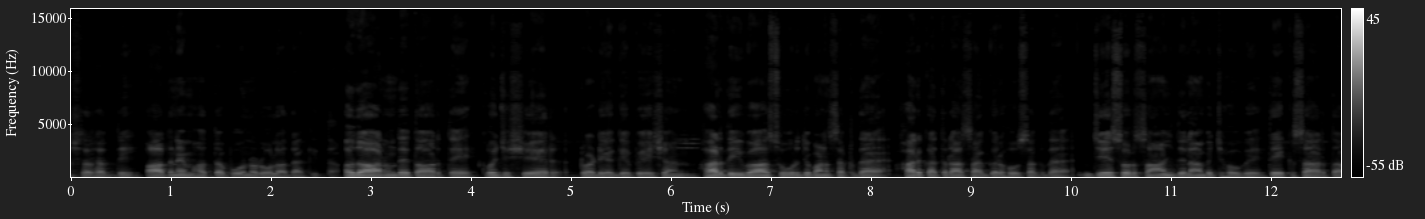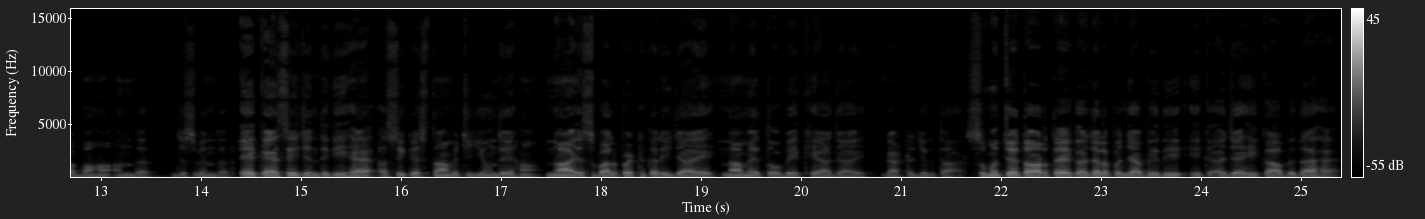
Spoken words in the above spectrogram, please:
ਸਰਹੱਦੀ ਆਦਿ ਨੇ ਮਹੱਤਵਪੂਰਨ ਰੋਲ ਅਦਾ ਕੀਤਾ। ਉਦਾਹਰਨ ਦੇ ਤੌਰ ਤੇ ਕੁਝ ਸ਼ੇਰ ਤੁਹਾਡੇ ਅੱਗੇ ਪੇਸ਼ ਹਨ। ਹਰ ਦੀਵਾ ਸੂਰਜ ਬਣ ਸਕਦਾ ਹੈ, ਹਰ ਕਤਰਾ ਸਾਗਰ ਹੋ ਸਕਦਾ ਹੈ। ਜੇ ਸੁਰਸਾਂਝ ਦਿਲਾਂ ਵਿੱਚ ਹੋਵੇ ਤੇ ਇਕਸਾਰਤਾ ਬਾਹਾਂ ਅੰਦਰ। ਜਸਵਿੰਦਰ, ਇਹ ਕੈਸੀ ਜ਼ਿੰਦਗੀ ਹੈ ਅਸੀਂ ਕਿਸ਼ਤਾਂ ਵਿੱਚ ਜਿਉਂਦੇ ਹਾਂ, ਨਾ ਇਸ ਵੱਲ ਪਿੱਠ ਕਰੀ ਜਾਏ, ਨਾ ਮੇ ਤੋਂ ਵੇਖਿਆ ਜਾਏ, ਡਾਕਟਰ ਜਗਤਾਰ। ਸਮੁੱਚੇ ਤੌਰ ਤੇ ਗਜ਼ਲ ਪੰਜਾਬੀ ਦੀ ਇੱਕ ਅਜਿਹੀ ਕਾਬਿਦਾ ਹੈ,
